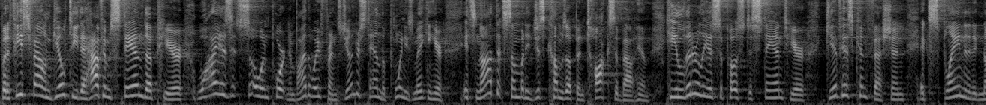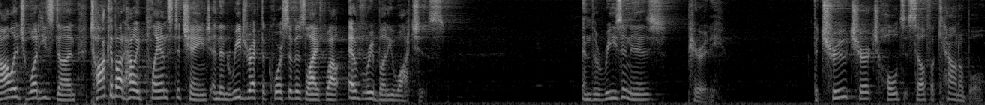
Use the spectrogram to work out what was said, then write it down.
But if he's found guilty, to have him stand up here, why is it so important? And by the way, friends, do you understand the point he's making here? It's not that somebody just comes up and talks about him. He literally is supposed to stand here, give his confession, explain and acknowledge what he's done, talk about how he plans to change, and then redirect the course of his life while everybody watches. And the reason is purity. The true church holds itself accountable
